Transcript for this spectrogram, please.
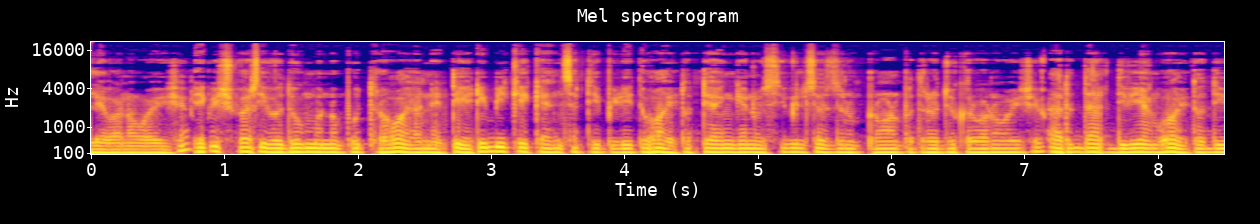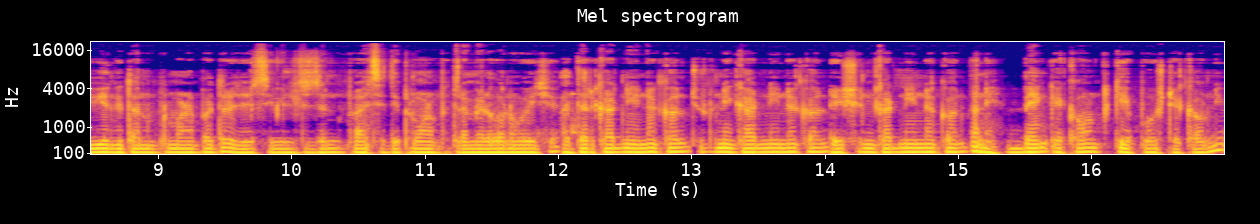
લેવાનો હોય છે. એકવીસ વર્ષથી વધુ ઉંમરનો પુત્ર હોય અને તે ટીબી કે કેન્સરથી પીડિત હોય, તો તે અંગેનું સિવિલ સર્જનનું પ્રમાણપત્ર રજૂ કરવાનું હોય છે. અરજદાર દિવ્યાંગ હોય, તો દિવ્યાંગતાનું પ્રમાણપત્ર જે સિવિલ સર્જન પાસેથી પ્રમાણપત્ર મેળવવાનું હોય છે. આધાર કાર્ડની નકલ, ચૂંટણી કાર્ડની નકલ, રેશન કાર્ડની નકલ અને બેંક એકાઉન્ટ કે પોસ્ટ એકાઉન્ટની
